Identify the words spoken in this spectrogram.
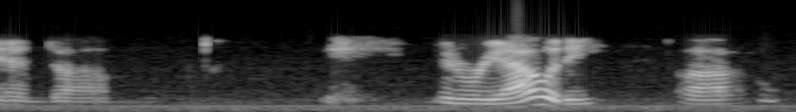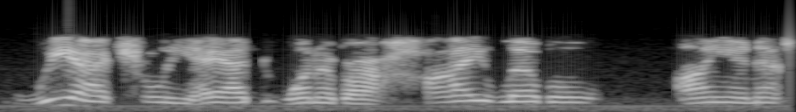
And um, in reality, uh, we actually had one of our high level INS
